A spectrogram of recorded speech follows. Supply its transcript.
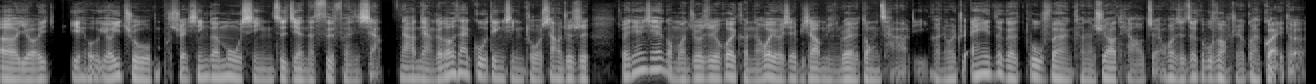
呃，有一有有一组水星跟木星之间的四分相，那两个都在固定星座上，就是水天蝎，我们就是会可能会有一些比较敏锐的洞察力，可能会觉得哎，这个部分可能需要调整，或者这个部分我觉得怪怪的。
